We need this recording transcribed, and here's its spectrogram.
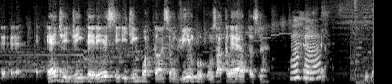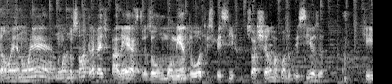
é, é de, de, interesse e de importância um vínculo com os atletas, né? Uhum. É, é então, é, não, é, não, não são através de palestras ou um momento ou outro específico que só chama quando precisa que,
